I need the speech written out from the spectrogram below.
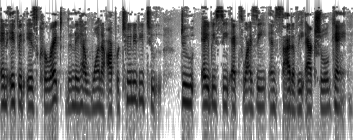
And if it is correct, then they have one opportunity to do ABC, XYZ inside of the actual game.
